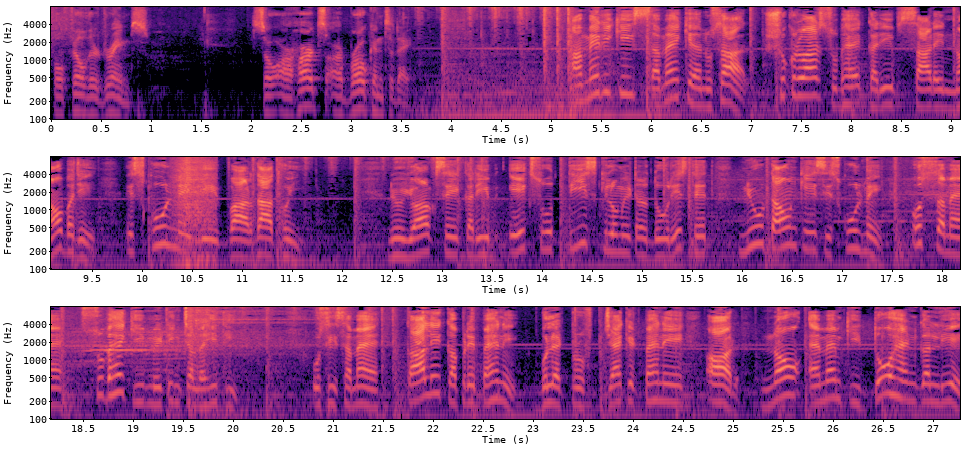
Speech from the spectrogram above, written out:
fulfill their dreams. So our hearts are broken today. अमेरिकी समय के अनुसार शुक्रवार सुबह करीब साढ़े नौ बजे स्कूल में ये वारदात हुई न्यूयॉर्क से करीब 130 किलोमीटर दूर स्थित न्यू टाउन के इस स्कूल में उस समय सुबह की मीटिंग चल रही थी उसी समय काले कपड़े पहने बुलेट प्रूफ जैकेट पहने और 9 एमएम की दो हैंडगन लिए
